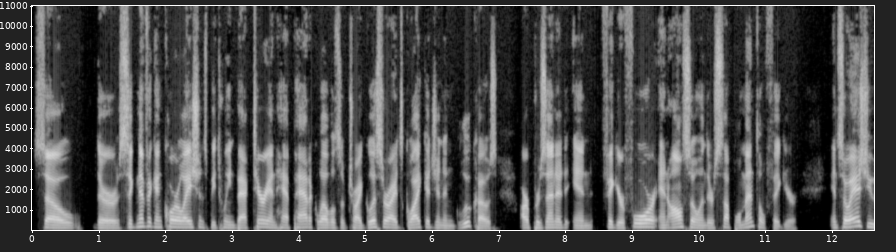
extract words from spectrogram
So there are significant correlations between bacteria and hepatic levels of triglycerides, glycogen, and glucose are presented in figure four and also in their supplemental figure. And so as you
